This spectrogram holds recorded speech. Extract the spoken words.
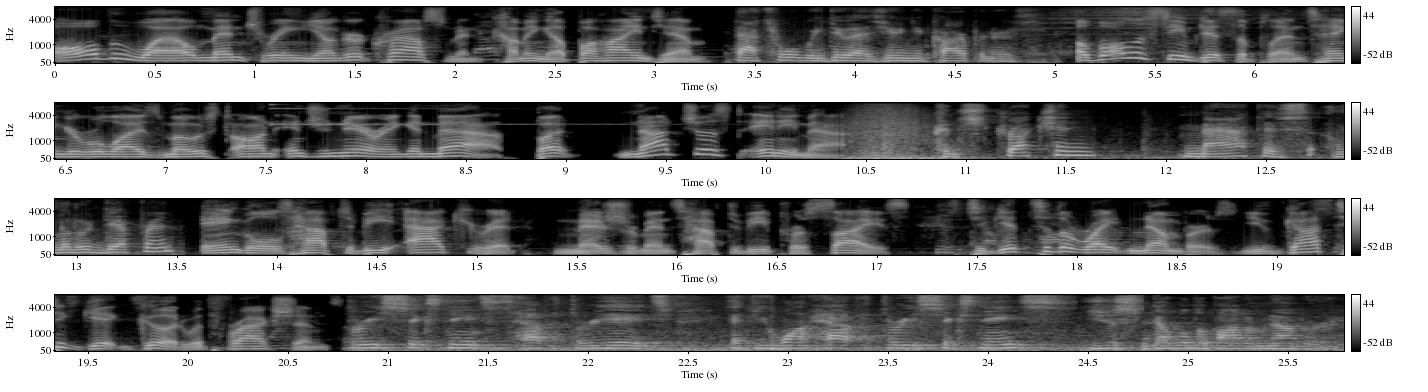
all the while mentoring younger craftsmen coming up behind him. That's what we do as union carpenters. Of all STEAM disciplines, Hanger relies most on engineering and math, but not just any math. Construction math is a little different. Angles have to be accurate, measurements have to be precise. To get to the right numbers, you've got to get good with fractions. 3 sixteenths is half of 3 eighths. If you want half of 3 sixteenths, you just double the bottom number.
